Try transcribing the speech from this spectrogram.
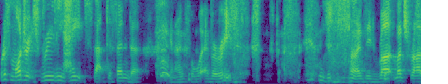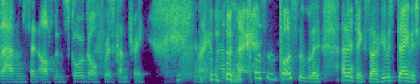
what if Modric really hates that defender, you know, for whatever reason? just decides he'd ra- much rather have him sent off than score a goal for his country. You know, I don't know. Possibly, I don't think so. He was Danish,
